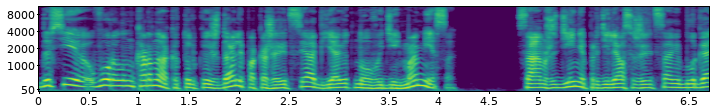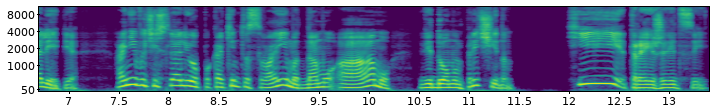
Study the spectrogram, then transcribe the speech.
Да все воры Ланкарнака только и ждали, пока жрецы объявят новый день Маммеса. Сам же день определялся жрецами благолепия – они вычисляли его по каким-то своим, одному Ааму, ведомым причинам. Хитрые жрецы.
